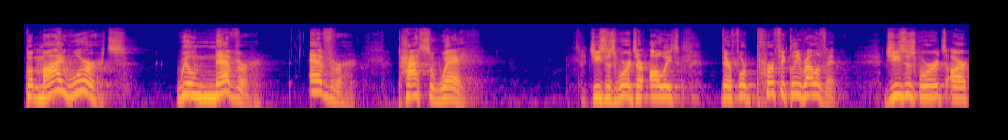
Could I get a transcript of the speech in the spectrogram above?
but my words will never, ever pass away. Jesus' words are always, therefore, perfectly relevant. Jesus' words are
